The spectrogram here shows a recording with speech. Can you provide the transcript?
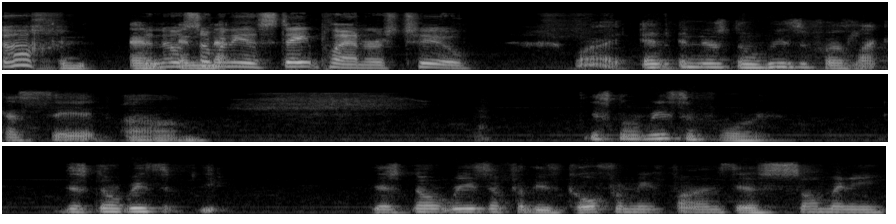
Ugh, and, and, i know so many estate planners too. Right and, and there's no reason for it. Like i said um, there's no reason for it. There's no reason there's no reason for these GoFundMe funds. There's so many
